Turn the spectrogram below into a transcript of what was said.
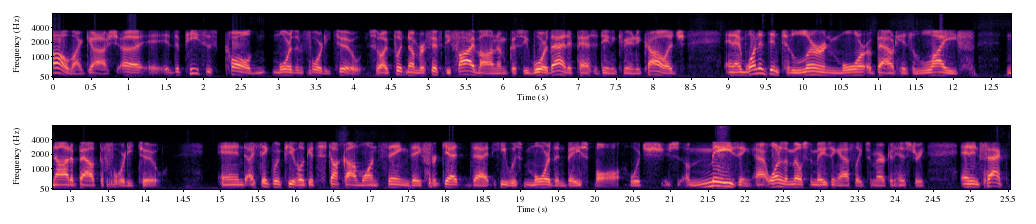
Oh my gosh, uh, the piece is called More Than 42. So I put number 55 on him because he wore that at Pasadena Community College. And I wanted them to learn more about his life, not about the 42. And I think when people get stuck on one thing, they forget that he was more than baseball, which is amazing. One of the most amazing athletes in American history. And in fact,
